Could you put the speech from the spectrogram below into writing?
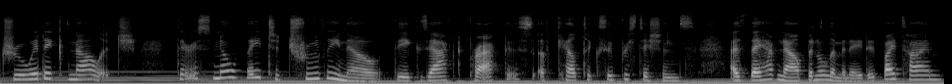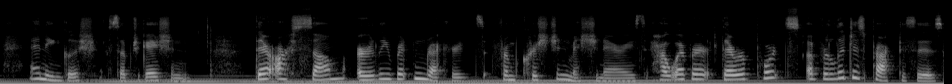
druidic knowledge. There is no way to truly know the exact practice of Celtic superstitions, as they have now been eliminated by time and English subjugation. There are some early written records from Christian missionaries, however, their reports of religious practices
